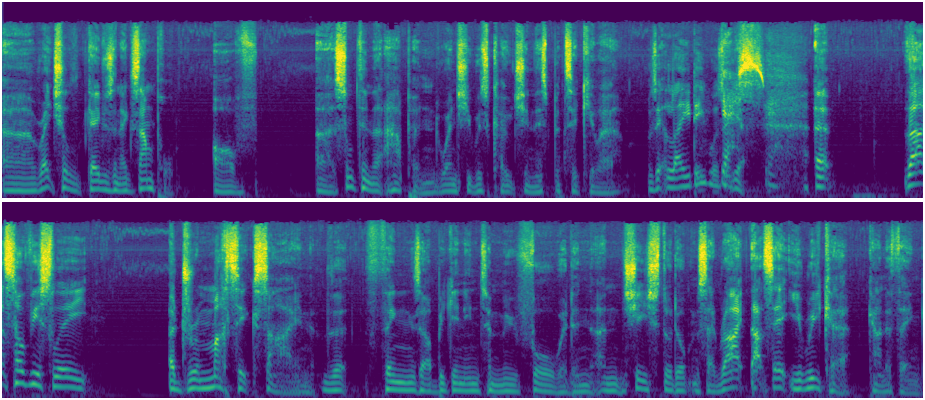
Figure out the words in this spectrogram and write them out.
uh, Rachel gave us an example of uh, something that happened when she was coaching this particular. Was it a lady? Was Yes, it? Yeah. Uh, that's obviously a dramatic sign that things are beginning to move forward. And, and she stood up and said, Right, that's it, Eureka, kind of thing.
